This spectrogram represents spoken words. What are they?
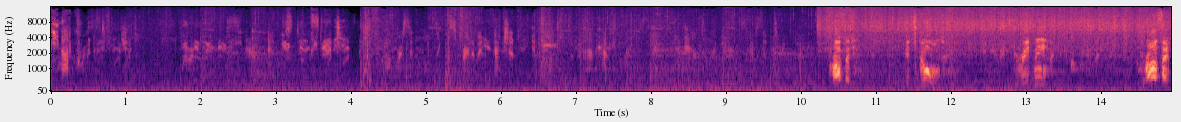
symptoms. Prophet? It's Gould. You read me? Prophet!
